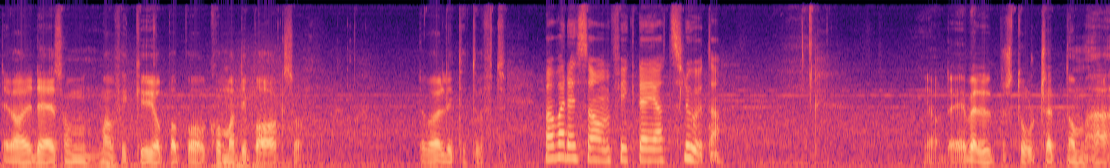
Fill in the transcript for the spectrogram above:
det var ju det som man fick jobba på att komma tillbaka. Så det var lite tufft. Vad var det som fick dig att sluta? Ja, det är väl på stort sett de här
